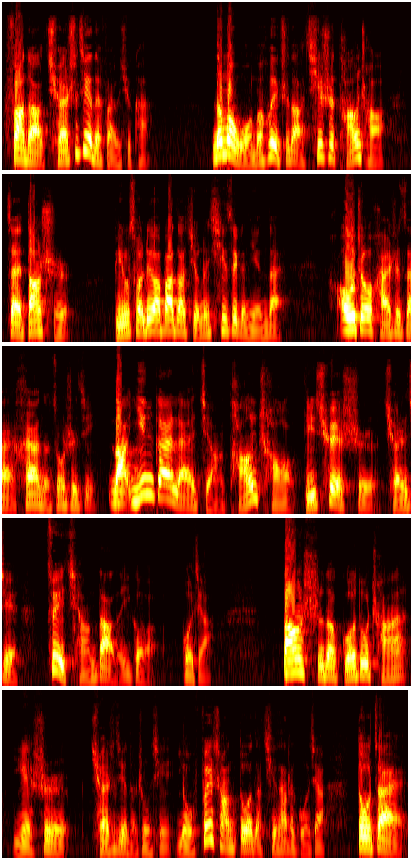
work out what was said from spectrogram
放到全世界的范围去看，那么我们会知道，其实唐朝在当时，比如说六幺八到九零七这个年代，欧洲还是在黑暗的中世纪，那应该来讲，唐朝的确是全世界最强大的一个国家。当时的国都长安也是全世界的中心，有非常多的其他的国家都在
